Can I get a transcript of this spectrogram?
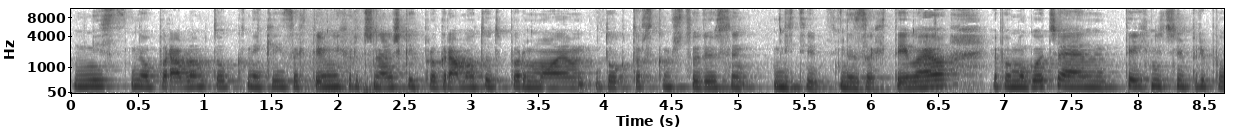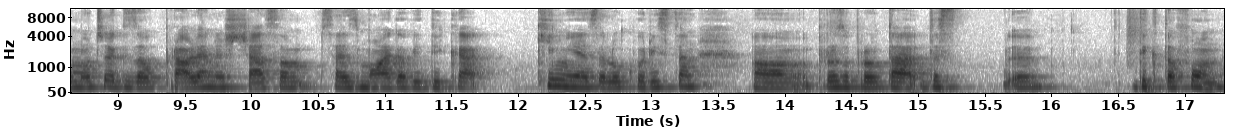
Nis, ne uporabljam toliko nekih zahtevnih računalniških programov, tudi pri mojem doktorskem študiju se niti ne zahtevajo. Je pa mogoče en tehnični pripomoček za upravljanje s časom, vsaj z mojega vidika, ki mi je zelo koristen, um, pravzaprav ta des, eh, diktafon.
